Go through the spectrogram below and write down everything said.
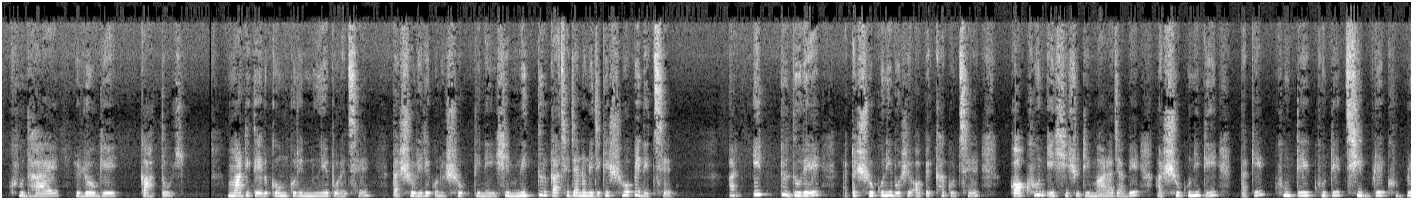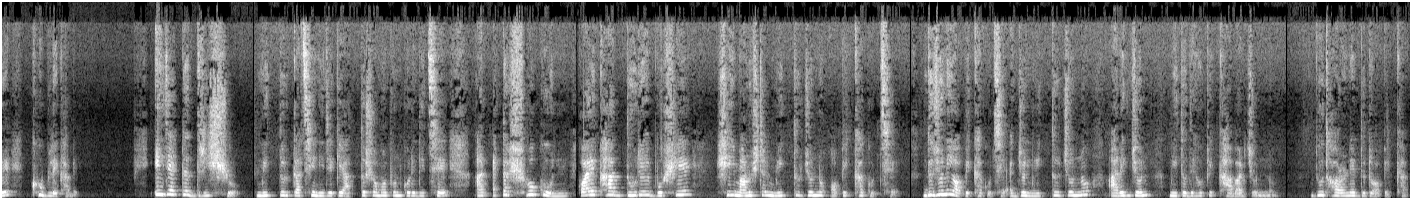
ক্ষুধায়, রোগে কাতর। মাটিতে এরকম করে নুয়ে পড়েছে, তার শরীরে কোনো শক্তি নেই, সে মৃত্যুর কাছে যেন নিজেকে সঁপে দিচ্ছে। আর একটু দূরে একটা শকুনি বসে অপেক্ষা করছে, কখন এই শিশুটি মারা যাবে আর শকুনিটি তাকে খুঁটে খুঁটে ছিবড়ে খুবড়ে খুবলে খাবে। এই যে একটা দৃশ্য মৃত্যুর কাছে নিজেকে আত্মসমর্পণ করে দিচ্ছে। আর একটা শকুন কয়েক হাত দূরে বসে সেই মানুষটার মৃত্যুর জন্য অপেক্ষা করছে। দুজনেই অপেক্ষা করছে, একজন মৃত্যুর জন্য, আরেকজন মৃতদেহকে খাবার জন্য। দু ধরনের দুটো অপেক্ষা।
